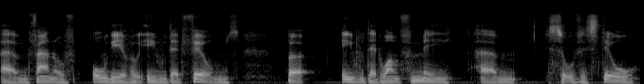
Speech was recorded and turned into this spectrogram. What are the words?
um, fan of all the Evil Dead films, but Evil Dead 1 for me um, sort of is still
